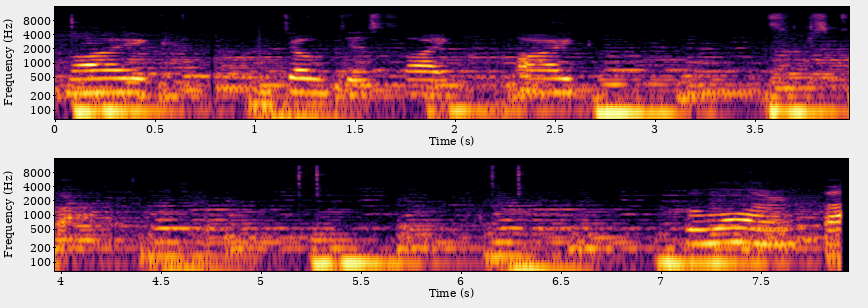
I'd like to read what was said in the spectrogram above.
like, don't dislike, like, subscribe. For more, bye.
